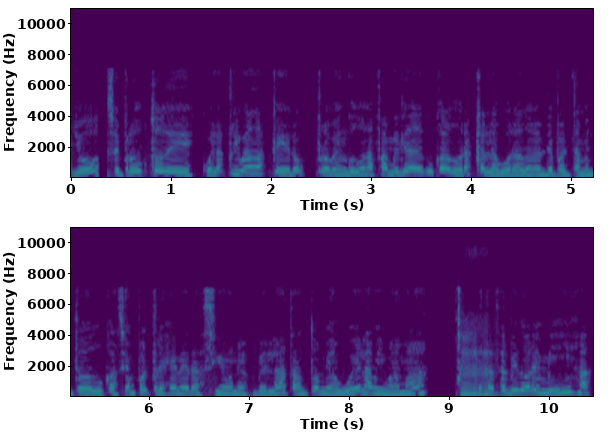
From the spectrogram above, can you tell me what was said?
Yo soy producto de escuelas privadas, pero provengo de una familia de educadoras que han laborado en el Departamento de Educación por tres generaciones, ¿verdad? Tanto mi abuela, mi mamá, esta servidora y mi hija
